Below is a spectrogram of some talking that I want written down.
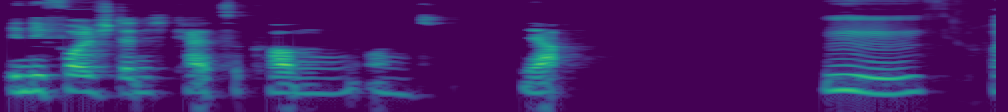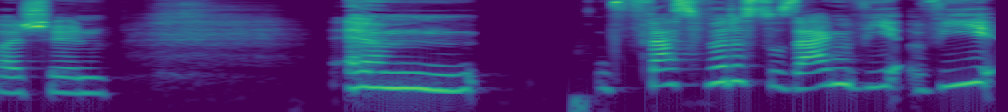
in die Vollständigkeit zu kommen und ja. Hm, voll schön. Ähm, was würdest du sagen, wie, wie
